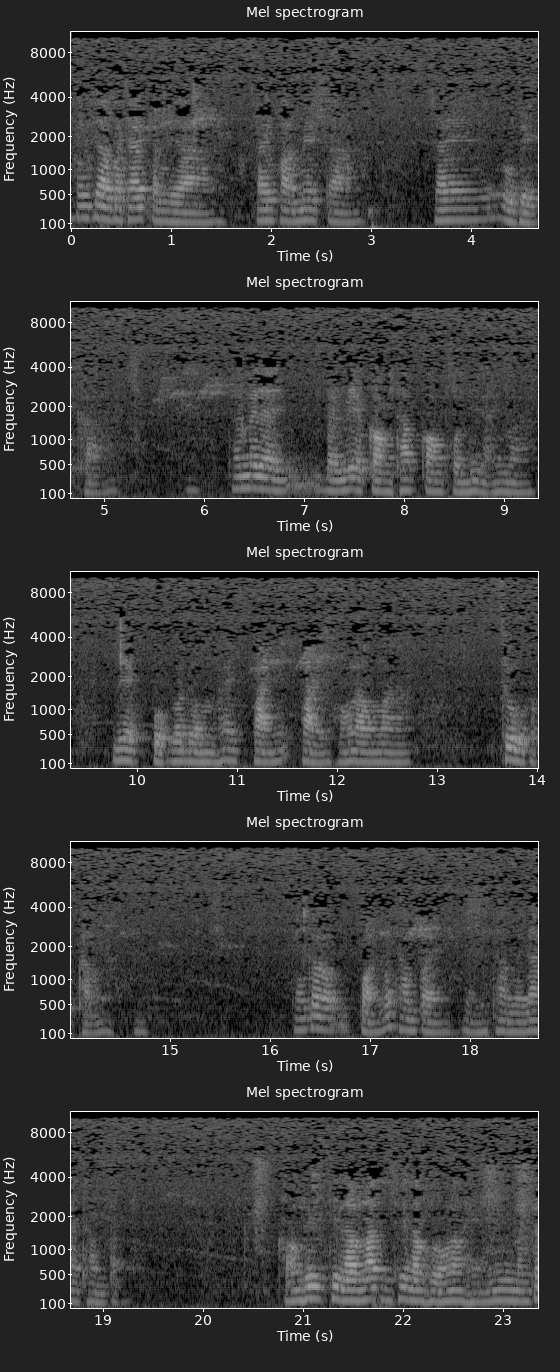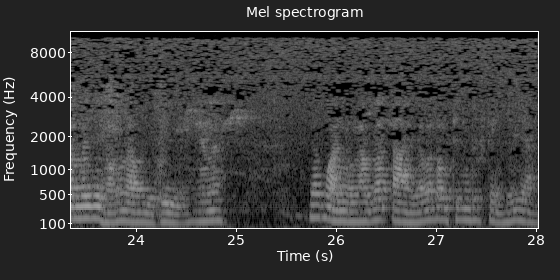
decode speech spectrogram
พระพุทธเจ้าก็ใช้ปัญญา ใช้ความเมตตา ใช้อุเบกขาท่านไม่ได้ไปเรียกกองทัพกองพลที่ไหนมา เรียกปลุกระดมให้ฝ่ายฝ่ายของเรามาสู้กับเขาท่านก็ปล่อยก็ทำไป อย่างที่ทำอะไรได้ทำไป ของที่ที่เรารักที่เราหวงเราแหนนี่มันก็ไม่ใช่ของเราอยู่ดีใช่ไหม สักวันหนึ่งเราก็ตายแล้วก็ต้องทิ้งทุกสิ่งทุกอย่าง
